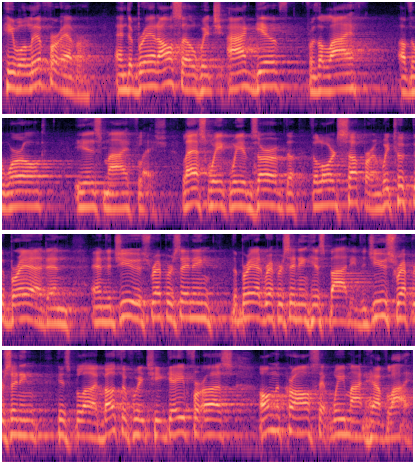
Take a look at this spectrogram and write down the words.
he will live forever. And the bread also which I give for the life of the world is my flesh. Last week we observed the, the Lord's Supper and we took the bread and and the Jews representing the bread representing his body, the Jews representing his blood, both of which he gave for us on the cross that we might have life.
